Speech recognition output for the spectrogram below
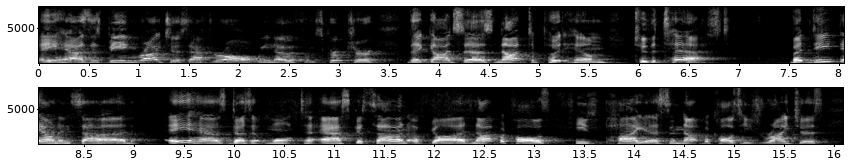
Ahaz is being righteous. After all, we know from Scripture that God says not to put him to the test. But deep down inside, Ahaz doesn't want to ask a sign of God, not because he's pious and not because he's righteous,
